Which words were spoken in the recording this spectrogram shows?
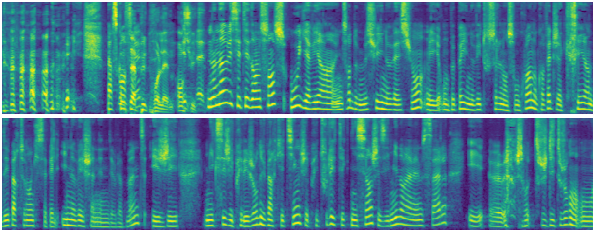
Parce qu'en fait. Ça plus de problème. Ensuite. Euh, non, non, mais c'était dans le sens où il y avait une sorte de monsieur innovation, mais on ne peut pas innover tout seul dans son coin. Donc, en fait, j'ai créé un département qui s'appelle Innovation and Development et j'ai mixé, j'ai pris les gens du marketing, j'ai pris tous les techniciens, je les ai mis dans la même salle et euh, je dis toujours, on,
